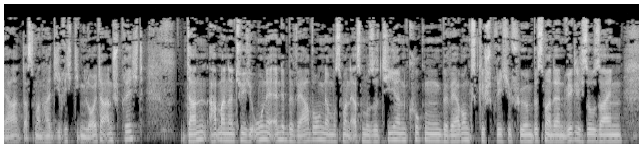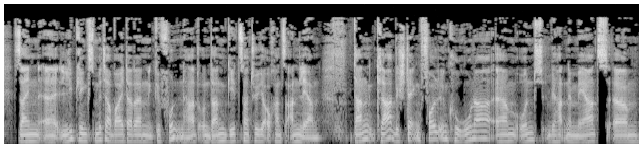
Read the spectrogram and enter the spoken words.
ja, dass man halt die richtigen Leute anspricht. Dann hat man natürlich ohne Ende Bewerbungen, da muss man erstmal sortieren, gucken, Bewerbungsgespräche führen, bis man dann wirklich so seinen, seinen äh, Lieblingsmitarbeiter dann gefunden hat. Und dann geht's natürlich auch ans Anlernen. Dann, klar, wir stecken voll in Corona ähm, und wir hatten im März ähm,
